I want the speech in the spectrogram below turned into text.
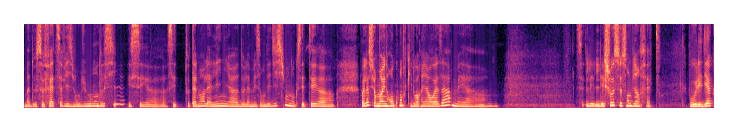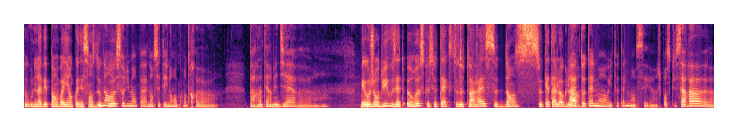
bah de ce fait sa vision du monde aussi. Et c'est totalement la ligne de la maison d'édition. Donc c'était voilà, sûrement une rencontre qui doit rien au hasard, mais les choses se sont bien faites. Vous voulez dire que vous ne l'avez pas envoyé en connaissance de non, cause? Non, absolument pas. Non, c'était une rencontre euh, par intermédiaire. Euh... Mais aujourd'hui, vous êtes heureuse que ce texte Tout paraisse dans ce catalogue-là? Ah, totalement, oui, totalement. C'est, je pense que Sarah euh,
